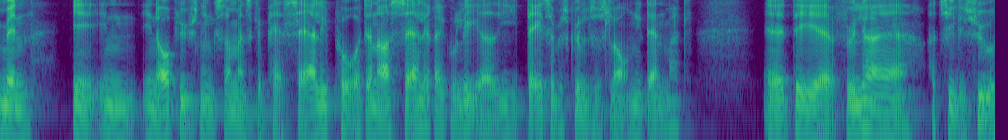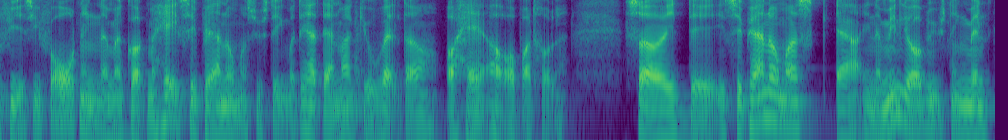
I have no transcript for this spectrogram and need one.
men øh, en, en oplysning, som man skal passe særligt på, og den er også særligt reguleret i databeskyttelsesloven i Danmark. Øh, det øh, følger af artikel 87 i forordningen, at man godt må have CPR-nummersystem, og det har Danmark jo valgt at have og opretholde. Så et, et CPR-nummer er en almindelig oplysning, men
